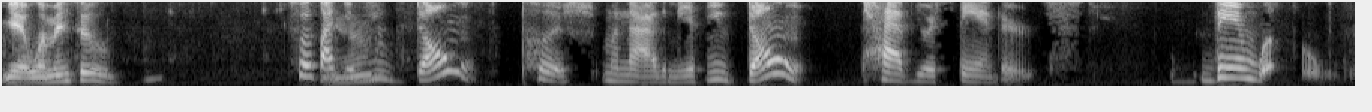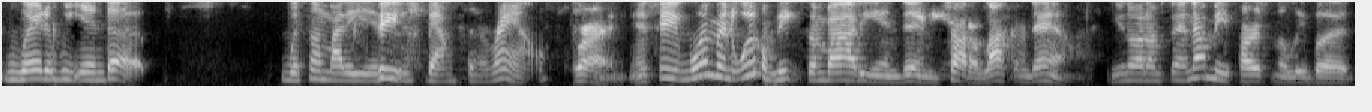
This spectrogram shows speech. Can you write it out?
Yeah, women too. So it's like Yeah. if you don't push monogamy, if you don't have your standards, then wh- where do we end up with somebody that's See- just bouncing around? Right. And see, women will meet somebody and then try to lock them down. You know what I'm saying? Not me personally, but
